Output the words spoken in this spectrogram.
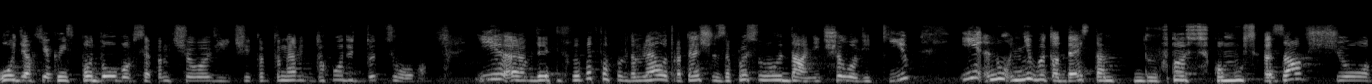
одяг, який сподобався там чоловічий, тобто навіть доходить до цього. І е, в деяких випадках повідомляли про те, що записували дані чоловіків, і ну нібито десь там хтось комусь сказав, що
